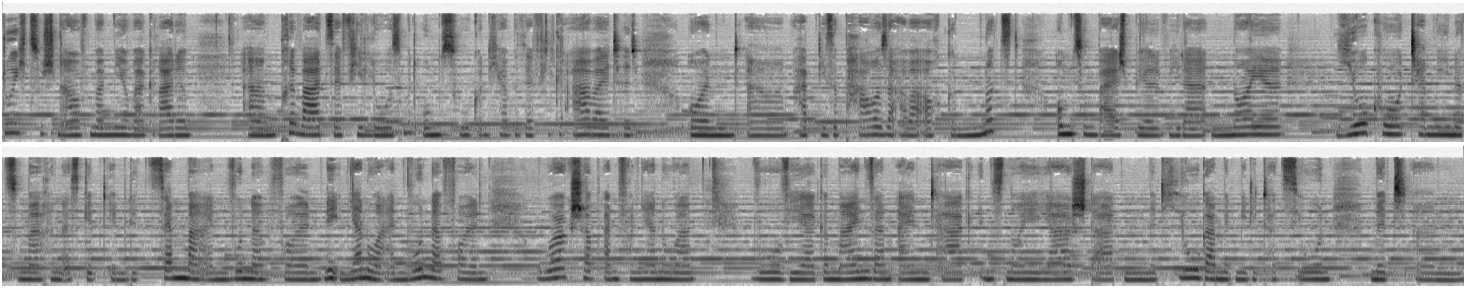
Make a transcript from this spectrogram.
durchzuschnaufen. Bei mir war gerade ähm, privat sehr viel los mit Umzug und ich habe sehr viel gearbeitet und habe diese Pause aber auch genutzt, um zum Beispiel wieder neue Yoko-Termine zu machen. Es gibt im Dezember einen wundervollen, nee, im Januar einen wundervollen Workshop Anfang Januar, wo wir gemeinsam einen Tag ins neue Jahr starten mit Yoga, mit Meditation, mit ähm,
